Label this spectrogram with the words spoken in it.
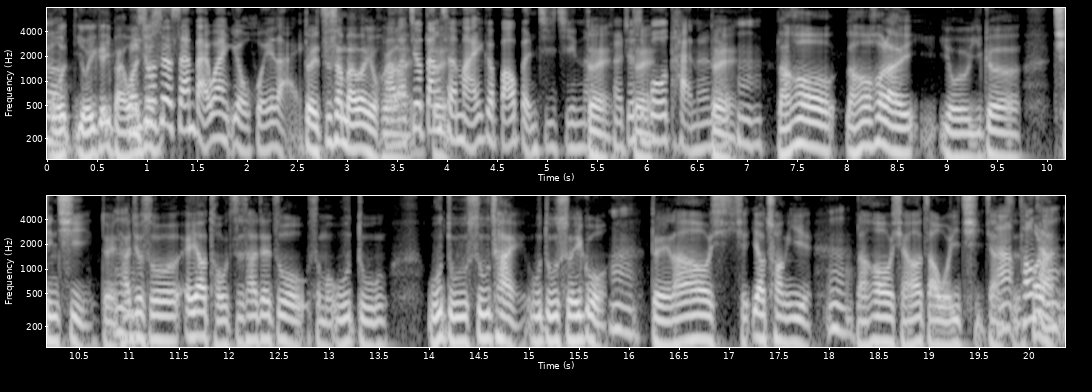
我有一个一百万，你说这三百万有回来？对，这三百万有回来，好了，就当成买一个保本基金了。对，就是波谈了。对，嗯。然后，然后后来有一个亲戚，对，他就说，哎，要投资，他在做什么无毒无毒蔬菜、无毒水果，嗯，对，然后要创业，嗯，然后想要找我一起这样子。通常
